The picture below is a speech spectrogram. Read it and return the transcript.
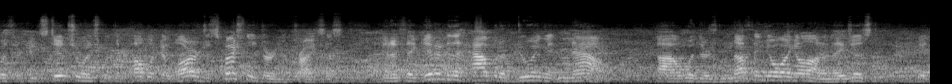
with their constituents, with the public at large, especially during a crisis. And if they get into the habit of doing it now, uh, when there's nothing going on, and they just, it,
